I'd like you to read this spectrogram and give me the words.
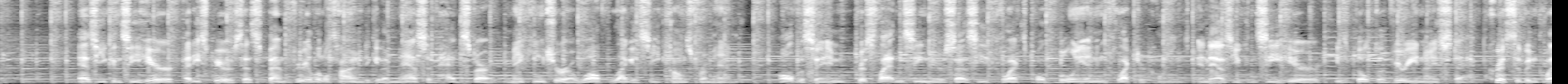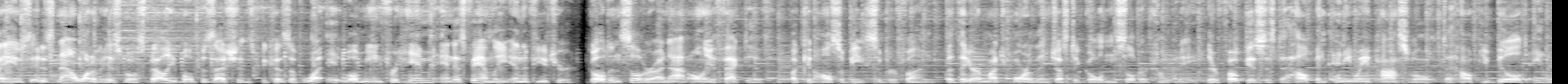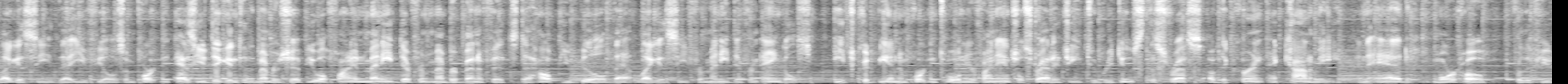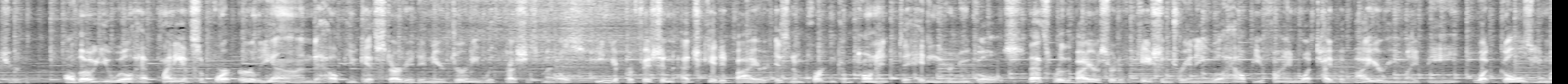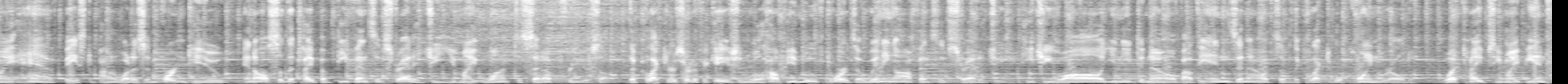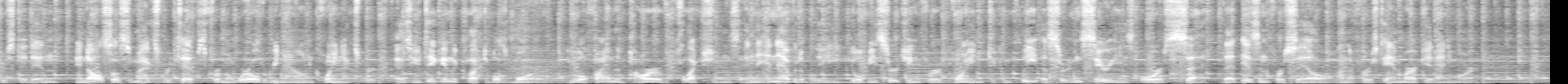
As you can see here, Eddie Spears has spent very little time to get a massive head start, making sure a wealth legacy comes from him. All the same, Chris Latin Sr. says he collects both bullion and collector coins, and as you can see here, he's built a very nice stack. Chris even claims it is now one of his most valuable possessions because of what it will mean for him and his family in the future. Gold and silver are not only effective, but can also be super fun. But they are much more than just a gold and silver company. Their focus is to help in any way possible to help you build a legacy that you feel is important. As you dig into the membership, you will find many different member benefits to help you build that legacy from many different angles. Each could be an important tool in your financial strategy to reduce the stress of the current economy and add more hope for the future. Although you will have plenty of support early on to help you get started in your journey with precious metals, being a proficient, educated buyer is an important component to hitting your new goals. That's where the buyer certification training will help you find what type of buyer you might be, what goals you might have based upon what is important to you, and also the type of defensive strategy you might want to set up for yourself. The collector certification will help you move towards a winning offensive strategy, teaching you all you need to know about the ins and outs of the collectible coin world, what types you might be interested in, and also some expert tips from a world renowned coin expert. As you dig into collectibles more, you will find the power of collections, and inevitably, you'll be searching for a coin to complete a certain series or set that isn't for sale on the first hand market anymore.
